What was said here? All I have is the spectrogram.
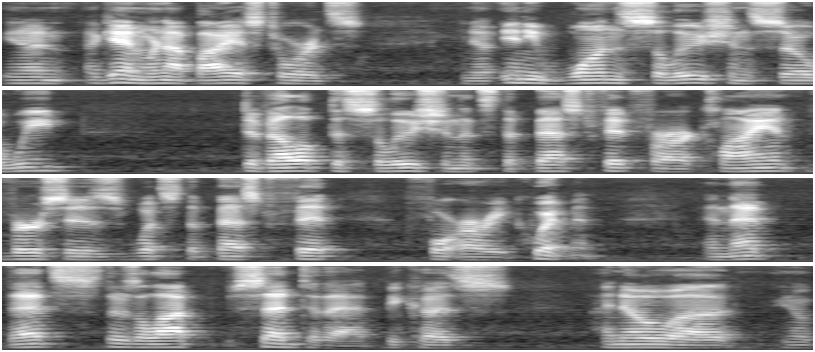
you know, and again, we're not biased towards, you know, any one solution. So we develop the solution that's the best fit for our client versus what's the best fit for our equipment, and that that's there's a lot said to that because I know uh, you know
